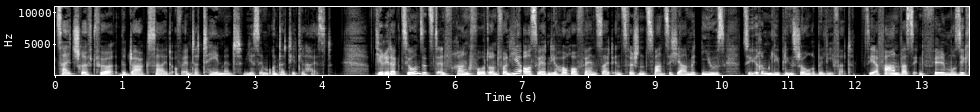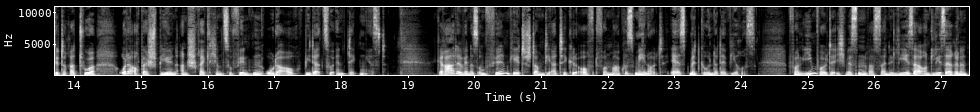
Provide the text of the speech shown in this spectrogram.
Zeitschrift für The Dark Side of Entertainment, wie es im Untertitel heißt. Die Redaktion sitzt in Frankfurt und von hier aus werden die Horrorfans seit inzwischen 20 Jahren mit News zu ihrem Lieblingsgenre beliefert. Sie erfahren, was in Film, Musikliteratur oder auch bei Spielen an Schrecklichem zu finden oder auch wieder zu entdecken ist. Gerade wenn es um Film geht, stammen die Artikel oft von Markus Menold. Er ist Mitgründer der Virus. Von ihm wollte ich wissen, was seine Leser und Leserinnen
